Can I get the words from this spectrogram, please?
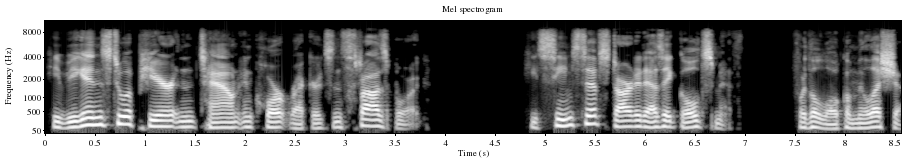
He begins to appear in town and court records in Strasbourg. He seems to have started as a goldsmith for the local militia.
